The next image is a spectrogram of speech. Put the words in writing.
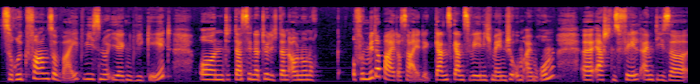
zurückfahren, so weit wie es nur irgendwie geht. Und das sind natürlich dann auch nur noch von Mitarbeiterseite ganz, ganz wenig Menschen um einen rum. Äh, erstens fehlt einem dieser,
